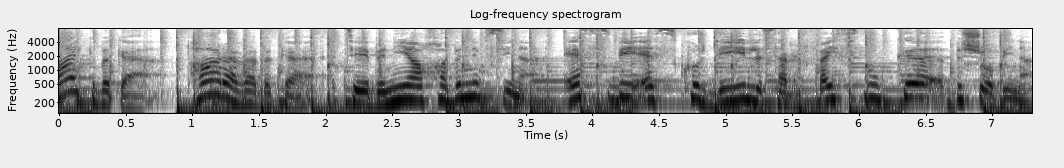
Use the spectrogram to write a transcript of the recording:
Like bike, pareve bike, têbiniya xwe binivîsîne, SBS Kurdî li ser Facebook bişopîne.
